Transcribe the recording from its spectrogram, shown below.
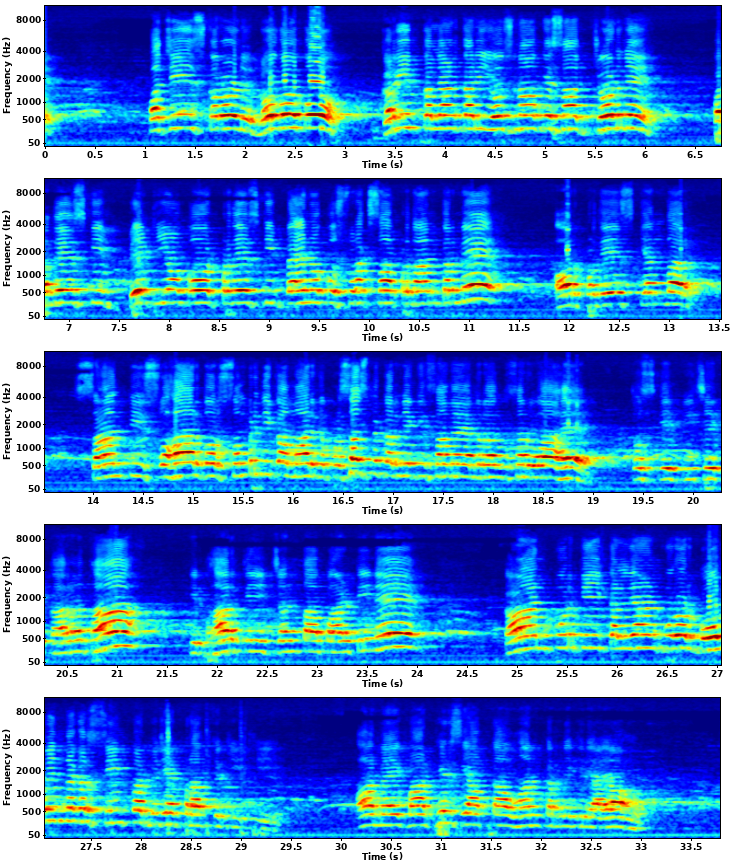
25 करोड़ लोगों को गरीब कल्याणकारी योजनाओं के साथ जोड़ने, प्रदेश की बेटियों को और प्रदेश की बहनों को सुरक्षा प्रदान करने और प्रदेश के अंदर शांति, सौहार्द और समृद्धि का मार्ग प्रशस्त करने की समय अगर अग्रसर हुआ है। तो उसके पीछे कारण था कि भारतीय जनता पार्टी ने कानपुर की कल्याणपुर और गोविंद नगर सीट पर विजय प्राप्त की थी। और मैं एक बार फिर से आपका आह्वान करने के लिए आया हूँ।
